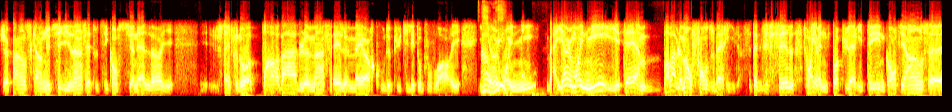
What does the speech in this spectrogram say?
je pense qu'en utilisant cet outil constitutionnel, là, Justin Trudeau a probablement fait le meilleur coup depuis qu'il est au pouvoir. Et il y a ah un mois et demi, ben, il y a un mois et demi, il était probablement au fond du baril. C'était difficile. Je crois qu'il y avait une popularité, une confiance euh,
